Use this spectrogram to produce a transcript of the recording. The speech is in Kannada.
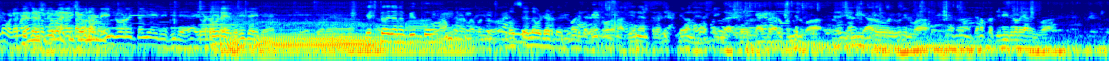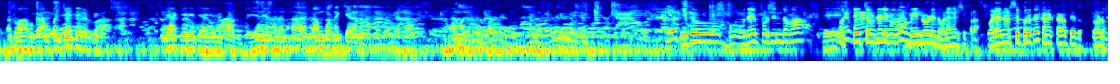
ಇದ್ದಂಗೆ ಇದು ಎಷ್ಟೋ ಜನ ಬಿದ್ದು ಬಸ್ ಎಲ್ಲ ಓಡಾಡ್ತಾರೆ ಇದು ಮಾಡಿದ್ದಾರೆ. ನೋಡೋಣ ಅದೇನು ಹೇಳ್ತಾರೆ ಅದಕ್ಕೆ ಕೇಳೋಣ. ಯಾಕೆ ಹಿಂಗಾಗಿದೆ ಯಾರು ಬಂದಿಲ್ವಾ? ಯಾರು ಇವರಿಲ್ವಾ? ಏನು ಜನಪ್ರತಿನಿಧಿಗಳು ಯಾರಿಲ್ವಾ? ಅಥವಾ ಗ್ರಾಮ ಪಂಚಾಯತಿ ಇಲ್ವಾ ಇದು ಯಾಕೆ ಈ ರೀತಿ ಆಗಿದೆ ಅಂತ ಅವ್ರು ಏನು ಹೇಳ್ತಾರೆ ಅಂತ ಗ್ರಾಮದವ್ರನ್ನೇ ಕೇಳೋಣ. ಯಾರು ಮಾತಾಡ್ತಾರೆ? ಇದು ಉದಯಪುರದಿಂದವ ಹತ್ತಿ ಚೌಡ್ನಳ್ಳಿಗೆ ಹೋಗೋ ಮೇನ್ ರೋಡ್ ಇದು. ಒಳೆ ನರಸೀಪುರ. ಒಳೆ ನರಸೀಪುರಕ್ಕೆ ಕನೆಕ್ಟ್ ಆಗುತ್ತೆ ಇದು ರೋಡ್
